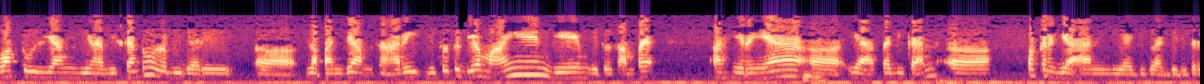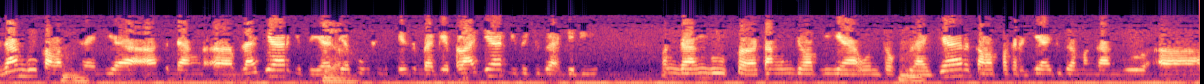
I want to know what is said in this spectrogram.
waktu yang dihabiskan tuh lebih dari uh, eh, 8 jam sehari gitu tuh dia main game gitu sampai akhirnya uh, ya tadi kan uh, pekerjaan dia juga jadi terganggu kalau hmm. misalnya dia uh, sedang uh, belajar gitu ya yeah. dia fungsi dia sebagai pelajar gitu juga jadi mengganggu ke tanggung jawab dia untuk hmm. belajar kalau pekerja juga mengganggu uh,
